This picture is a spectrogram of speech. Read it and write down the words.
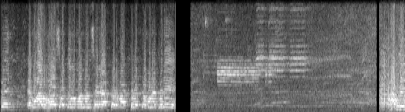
করবেন এবং আবহাওয়া অধ্যাপক মান্নান স্যারের আপনার মাঠ কামনা করে। আব্দুল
